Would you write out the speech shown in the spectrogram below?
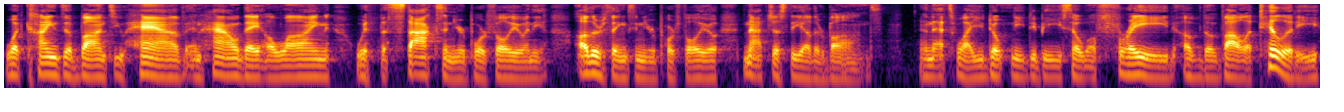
what kinds of bonds you have and how they align with the stocks in your portfolio and the other things in your portfolio, not just the other bonds. And that's why you don't need to be so afraid of the volatility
